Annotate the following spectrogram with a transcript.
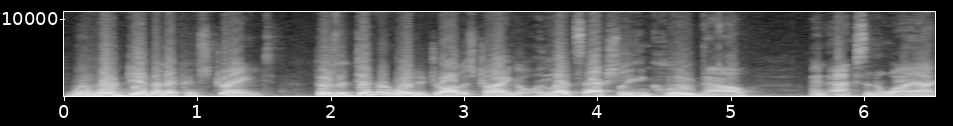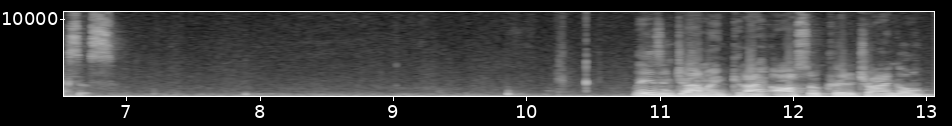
when we're given a constraint, there's a different way to draw this triangle. And let's actually include now an x and a y axis. Ladies and gentlemen, can I also create a triangle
